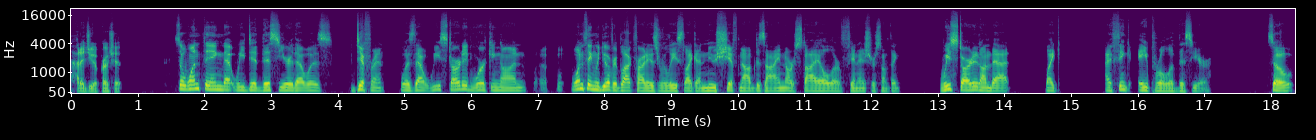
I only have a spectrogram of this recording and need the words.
how did you approach it so one thing that we did this year that was different was that we started working on uh, one thing we do every black friday is release like a new shift knob design or style or finish or something we started on that like i think april of this year so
